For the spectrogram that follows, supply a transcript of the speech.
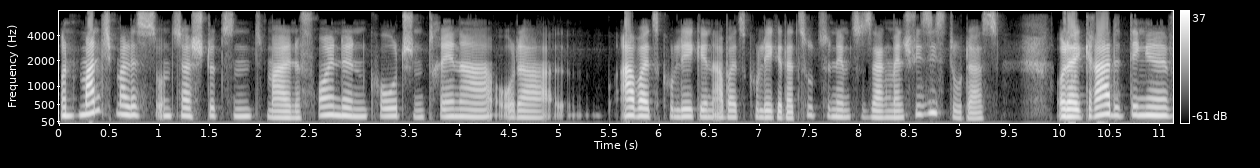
Und manchmal ist es unterstützend, mal eine Freundin, Coach, einen Trainer oder Arbeitskollegin, Arbeitskollege dazuzunehmen, zu sagen, Mensch, wie siehst du das? Oder gerade Dinge,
